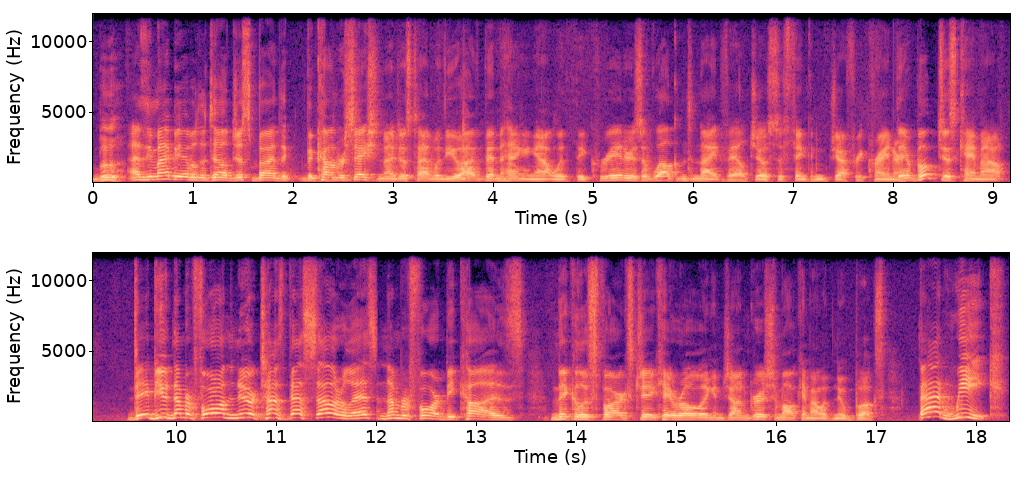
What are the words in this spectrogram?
Boo. As you might be able to tell just by the, the conversation I just had with you, I've been hanging out with the creators of Welcome to Night Vale, Joseph Fink and Jeffrey Cranor. Their book just came out. Debuted number four on the New York Times bestseller list. Number four because Nicholas Sparks, J.K. Rowling, and John Grisham all came out with new books. Bad week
